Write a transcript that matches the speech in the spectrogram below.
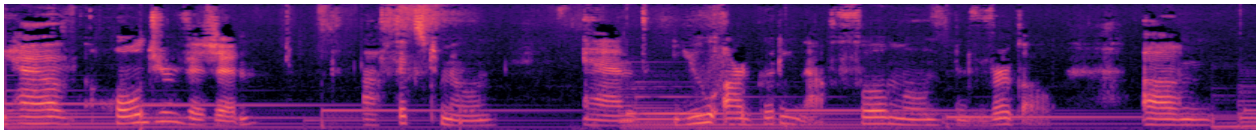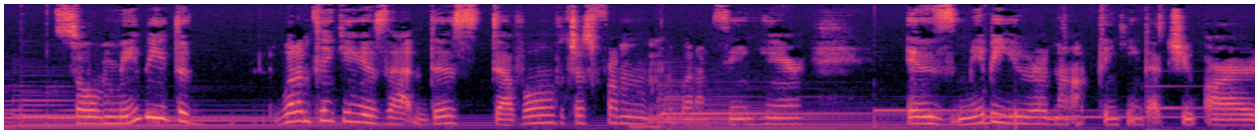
We have Hold Your Vision, a Fixed Moon, and You Are Good Enough, Full Moon in Virgo. Um, so maybe the what I'm thinking is that this devil, just from what I'm seeing here, is maybe you're not thinking that you are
